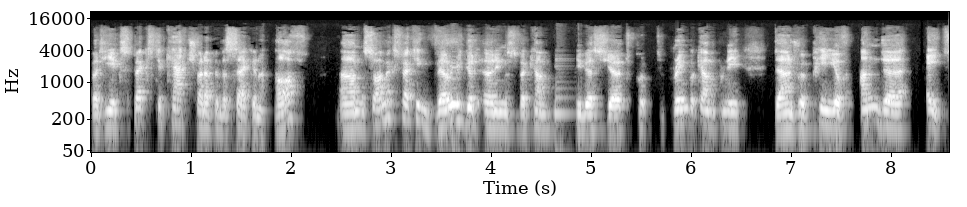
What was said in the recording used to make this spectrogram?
but he expects to catch that up in the second half. Um, so I'm expecting very good earnings for the company this year to, put, to bring the company down to a P of under eight.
